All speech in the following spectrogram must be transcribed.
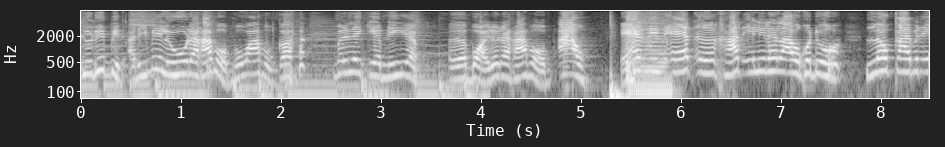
คือลิบบิดอันนี้ไม่รู้นะครับผม เพราะว่าผมก็ไม่ได้เล่นเกมนี้แบบเออบ่อยด้วยนะครับผม อ้าว แอดมินแอดเออคัดเอเลี่ยนให้เราคนดูเรากลายเป็นเอ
